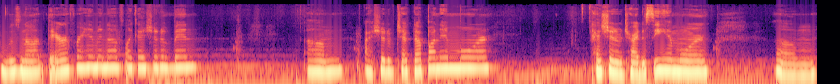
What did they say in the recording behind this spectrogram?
was not there for him enough like I should have been. Um, I should have checked up on him more. I should have tried to see him more. Um,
